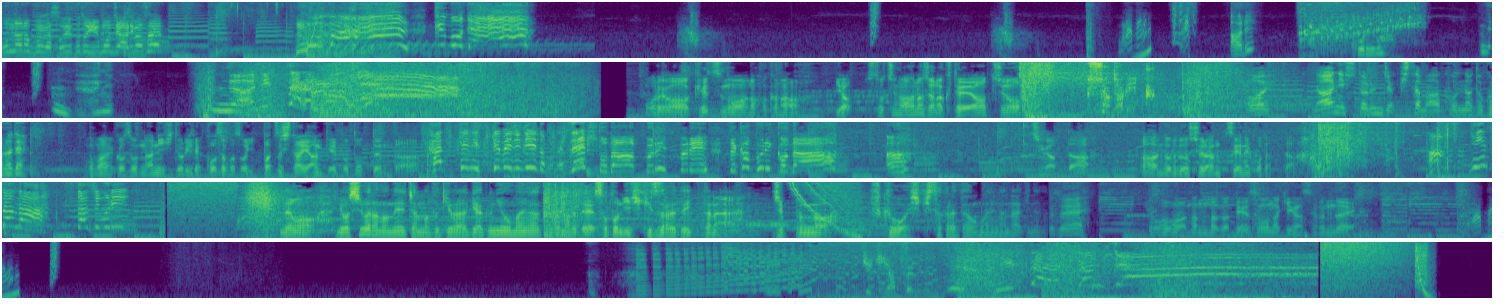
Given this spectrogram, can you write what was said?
女の子がそういうこと言うもんじゃありません。雲だあれ？これは？何何さら俺はケツの穴派かな。いやそっちの穴じゃなくてあっちの。クシャトリおい何しとるんじゃ貴様はこんなところで。お前こそ何一人でこそこそ一発したいアンケート取ってんだ。勝手にスケベジジイどもがぜ人だプリップリデカプリコだ。あ違った。アーノルド・シュランツェネコだった。あ銀さんだ。久しぶり。でも吉原の姉ちゃんの時は逆にお前が絡まれて外に引きずられていったな10分後服を引き裂かれたお前が泣きながら。今日はなんだか出そうな気がするんだい。激アツ何さら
